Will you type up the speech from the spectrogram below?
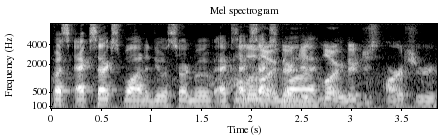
Press XXY to do a certain move. Oh, look, they're XXXY. just, look, they're just archer.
